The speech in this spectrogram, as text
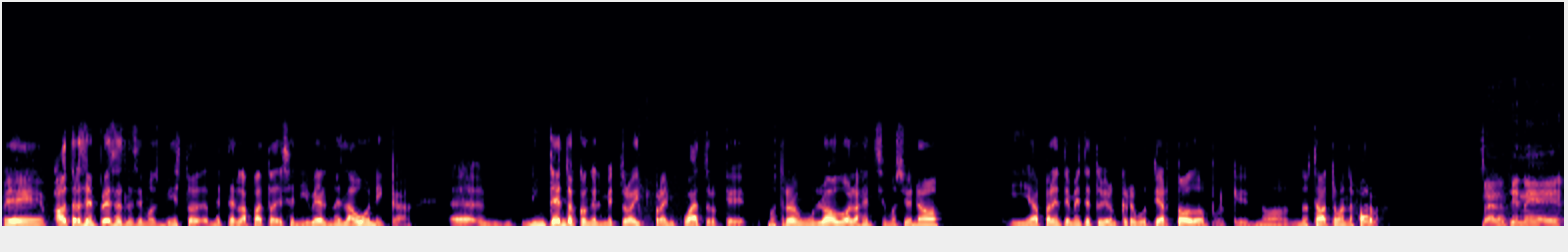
Eh, a otras empresas les hemos visto meter la pata de ese nivel, no es la única. Eh, Nintendo con el Metroid Prime 4, que mostraron un logo, la gente se emocionó y aparentemente tuvieron que rebotear todo porque no, no estaba tomando forma. Bueno, tiene,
